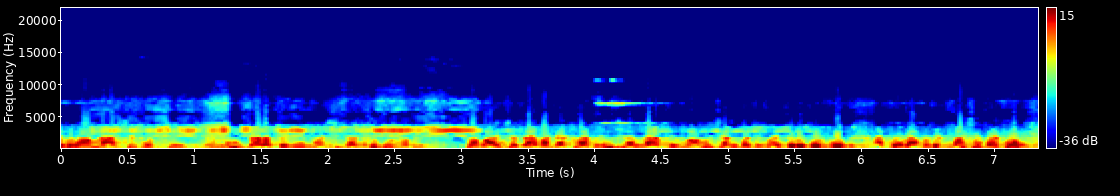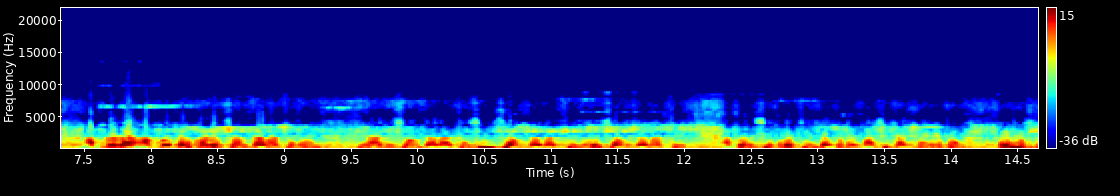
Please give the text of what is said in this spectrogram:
এবং আমরা আশা করছি খুব তাড়াতাড়ি ফাঁসি কার্যকর হবে। সবার সাথে আবার দেখা হবে ইনশাল্লাহ আমি সাংবাদিক ভাইদেরও বলব, আপনারা আমাদের পাশে থাকুন। আপনারা, আপনাদের ঘরের সন্তান আছে নারী সন্তান আছে শিশু সন্তান আছে, মেয়ে সন্তান আছে। আপনারা সেগুলো চিন্তা করে পাশে থাকবেন এবং বলিষ্ঠ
